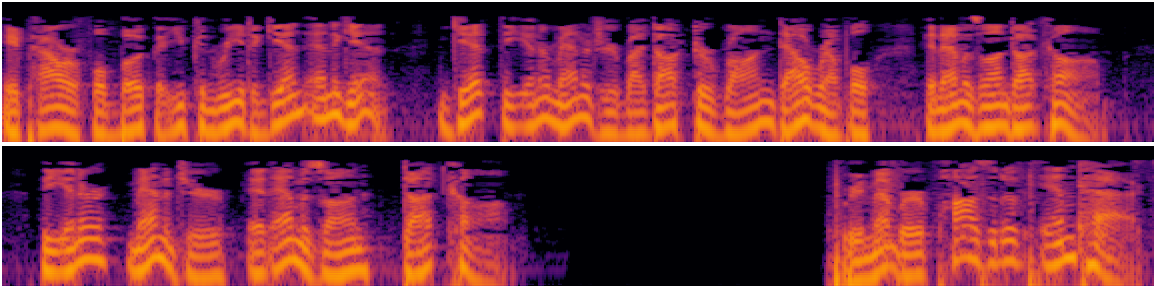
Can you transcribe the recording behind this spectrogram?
A powerful book that you can read again and again. Get The Inner Manager by Dr. Ron Dalrymple at Amazon.com. The Inner Manager at Amazon.com. Remember Positive Impact.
